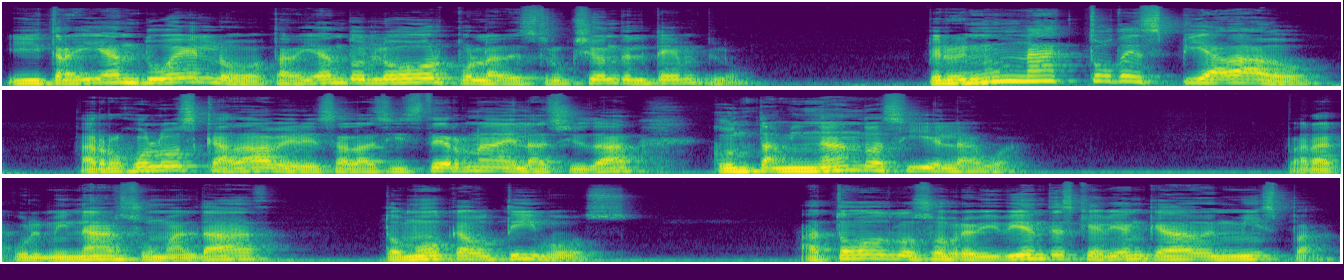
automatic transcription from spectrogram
y traían duelo, traían dolor por la destrucción del templo. Pero en un acto despiadado arrojó los cadáveres a la cisterna de la ciudad, contaminando así el agua. Para culminar su maldad, tomó cautivos a todos los sobrevivientes que habían quedado en Mizpa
